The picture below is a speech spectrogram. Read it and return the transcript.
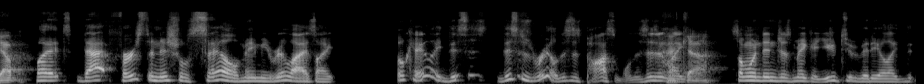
Yep. But that first initial sale made me realize like, okay, like this is this is real. This is possible. This isn't Heck like yeah. someone didn't just make a YouTube video. Like th-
